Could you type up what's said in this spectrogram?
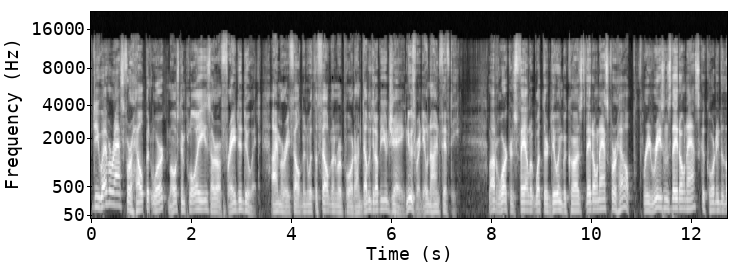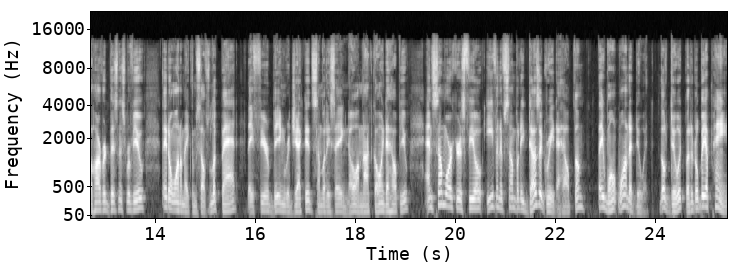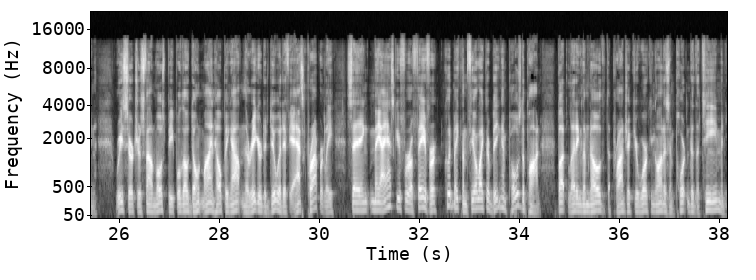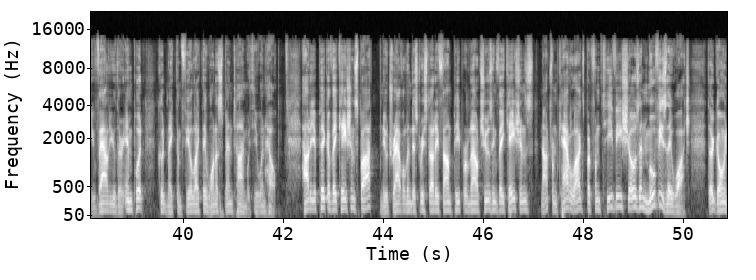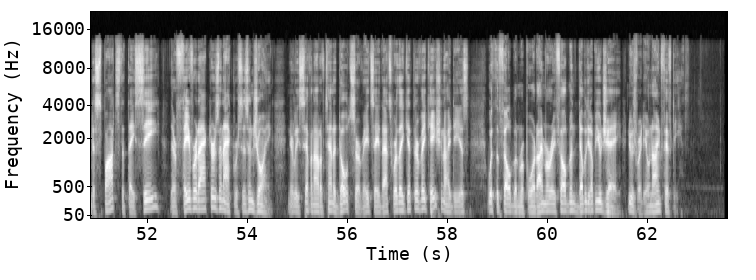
Do you ever ask for help at work? Most employees are afraid to do it. I'm Murray Feldman with the Feldman Report on WWJ News Radio 950. A lot of workers fail at what they're doing because they don't ask for help. Three reasons they don't ask, according to the Harvard Business Review. They don't want to make themselves look bad. They fear being rejected, somebody saying, No, I'm not going to help you. And some workers feel even if somebody does agree to help them, they won't want to do it. They'll do it, but it'll be a pain. Researchers found most people, though, don't mind helping out and they're eager to do it if you ask properly. Saying, May I ask you for a favor, could make them feel like they're being imposed upon. But letting them know that the project you're working on is important to the team and you value their input could make them feel like they want to spend time with you and help. How do you pick a vacation spot? New travel industry study found people are now choosing vacations not from catalogs, but from TV shows and movies they watch. They're going to spots that they see their favorite actors and actresses enjoying. Nearly 7 out of 10 adults surveyed say that's where they get their vacation ideas. With the Feldman Report, I'm Murray Feldman, WWJ, News Radio 950.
